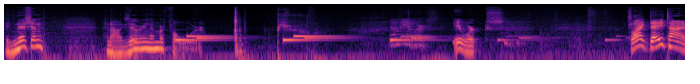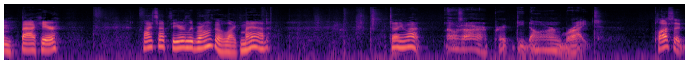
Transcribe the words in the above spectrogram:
Ignition and auxiliary number four. It works. It's like daytime back here. Lights up the early Bronco like mad. I tell you what, those are pretty darn bright. Plus, it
